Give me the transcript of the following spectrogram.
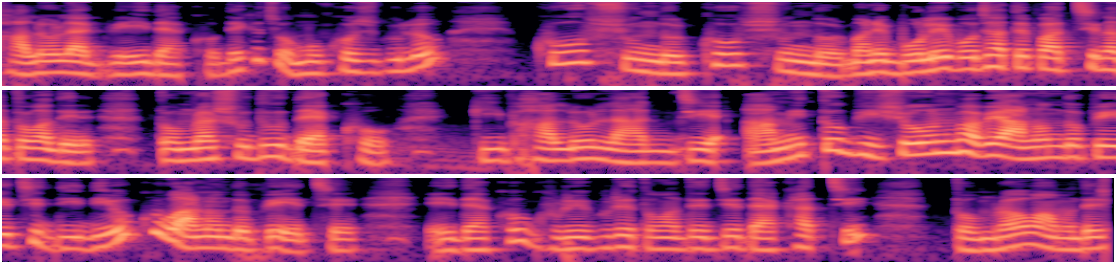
ভালো লাগবে। এই দেখো, দেখেছ? মুখোশগুলো খুব সুন্দর খুব সুন্দর। মানে বলে বোঝাতে পারছি না তোমাদের। তোমরা শুধু দেখো। কি ভালো লাগছে। আমি তো ভীষণভাবে আনন্দ পেয়েছি, দিদিও খুব আনন্দ পেয়েছে। এই দেখো, ঘুরে ঘুরে তোমাদের যে দেখাচ্ছি, তোমরাও আমাদের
